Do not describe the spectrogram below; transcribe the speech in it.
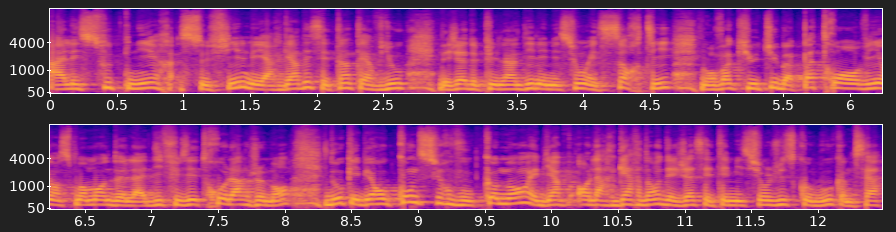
à aller soutenir ce film et à regarder cette interview. Déjà depuis lundi, l'émission est sortie, mais on voit que YouTube a pas trop envie en ce moment de la diffuser trop largement. Donc, eh bien, on compte sur vous. Comment? Eh bien, en la regardant déjà cette émission jusqu'au bout, comme ça,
